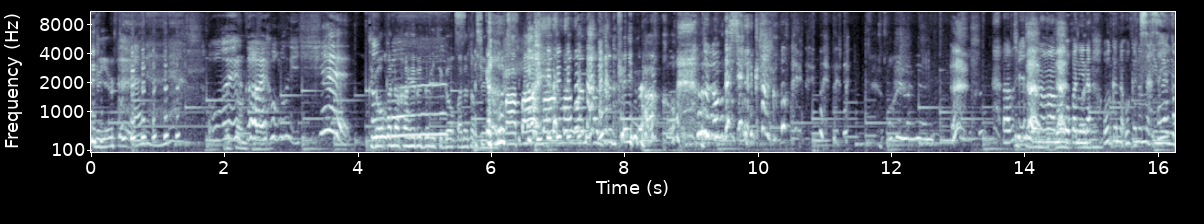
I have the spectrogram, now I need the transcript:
New Year. Oh my god, holy shit. Sigaw ka na oh kahiro dali. Sigaw ka na sa pera. Papa, mama, 100k na ako. Tunog na sila gago. Okay lang yan. Actually, sabi ng mama ko kanina, huwag ka na, huwag ka na maingay. Na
